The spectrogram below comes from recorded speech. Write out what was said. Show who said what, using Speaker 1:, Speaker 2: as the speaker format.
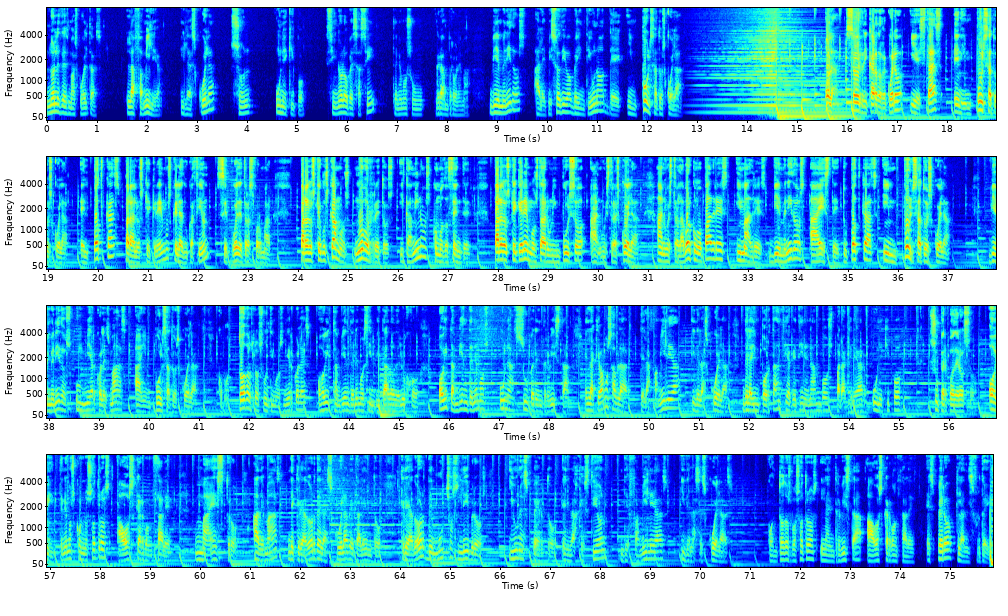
Speaker 1: No le des más vueltas. La familia y la escuela son un equipo. Si no lo ves así, tenemos un gran problema. Bienvenidos al episodio 21 de Impulsa tu escuela. Hola, soy Ricardo Recuero y estás en Impulsa tu escuela, el podcast para los que creemos que la educación se puede transformar para los que buscamos nuevos retos y caminos como docentes, para los que queremos dar un impulso a nuestra escuela, a nuestra labor como padres y madres. Bienvenidos a este, tu podcast Impulsa tu escuela. Bienvenidos un miércoles más a Impulsa tu escuela. Como todos los últimos miércoles, hoy también tenemos invitado de lujo. Hoy también tenemos una súper entrevista en la que vamos a hablar de la familia y de la escuela, de la importancia que tienen ambos para crear un equipo súper poderoso. Hoy tenemos con nosotros a Óscar González, maestro, además de creador de la Escuela de Talento, creador de muchos libros y un experto en la gestión de familias y de las escuelas. Con todos vosotros la entrevista a Óscar González. Espero que la disfrutéis.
